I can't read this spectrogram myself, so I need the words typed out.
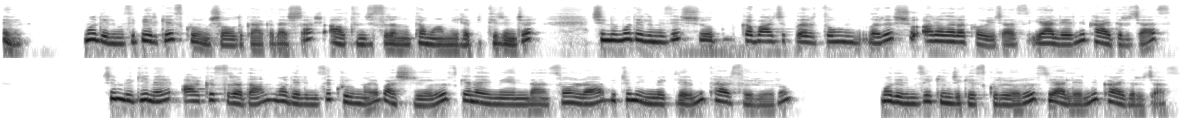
Evet. Modelimizi bir kez kurmuş olduk arkadaşlar. 6. sıranın tamamıyla bitirince. Şimdi modelimizi şu kabarcıkları, tohumları şu aralara koyacağız. Yerlerini kaydıracağız. Şimdi yine arka sıradan modelimizi kurmaya başlıyoruz. Genel ilmeğinden sonra bütün ilmeklerimi ters örüyorum. Modelimizi ikinci kez kuruyoruz. Yerlerini kaydıracağız.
